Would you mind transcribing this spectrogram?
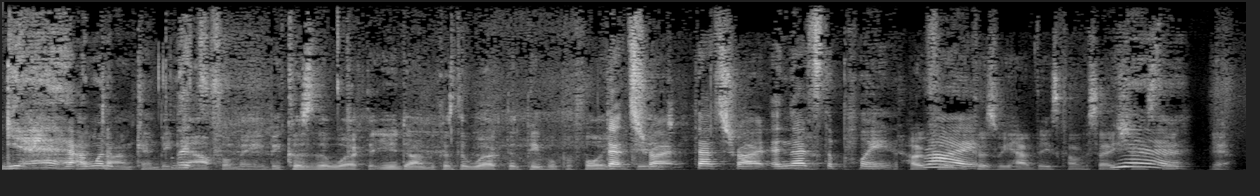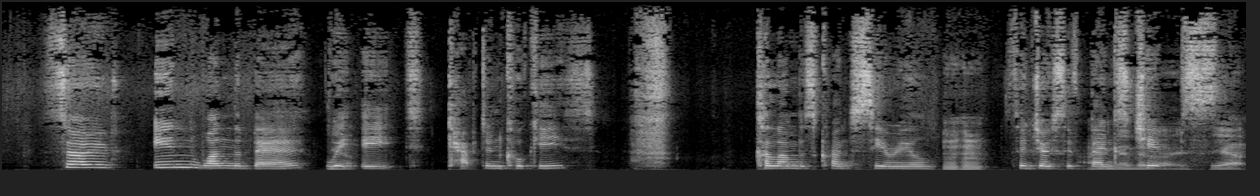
Yeah, I that want time can be now for me because of the work that you've done, because the work that people before you That's did. right. That's right. And that's Yeah. the point. Hopefully, right. because we have these conversations. Yeah. That, yeah. So in One the Bear, we Yeah. eat Captain Cookies, Columbus Crunch cereal, Mm-hmm. Sir Joseph Banks chips, Yeah.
